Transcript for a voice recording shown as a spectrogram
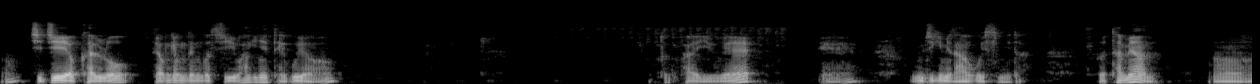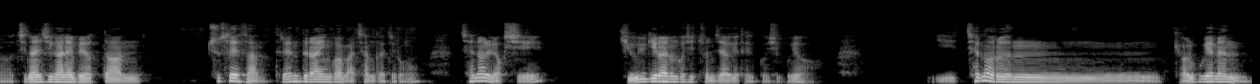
어? 지지의 역할로 변경된 것이 확인이 되고요. 돌파 이후에 예, 움직임이 나오고 있습니다. 그렇다면 어, 지난 시간에 배웠던 추세선, 트렌드라인과 마찬가지로 채널 역시 기울기라는 것이 존재하게 될 것이고요. 이 채널은 결국에는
